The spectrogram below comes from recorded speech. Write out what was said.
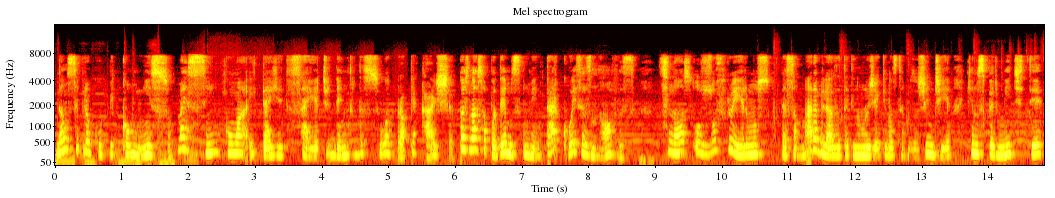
Não se preocupe com isso, mas sim com a ideia de sair de dentro da sua própria caixa, pois nós só podemos inventar coisas novas se nós usufruirmos dessa maravilhosa tecnologia que nós temos hoje em dia, que nos permite ter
